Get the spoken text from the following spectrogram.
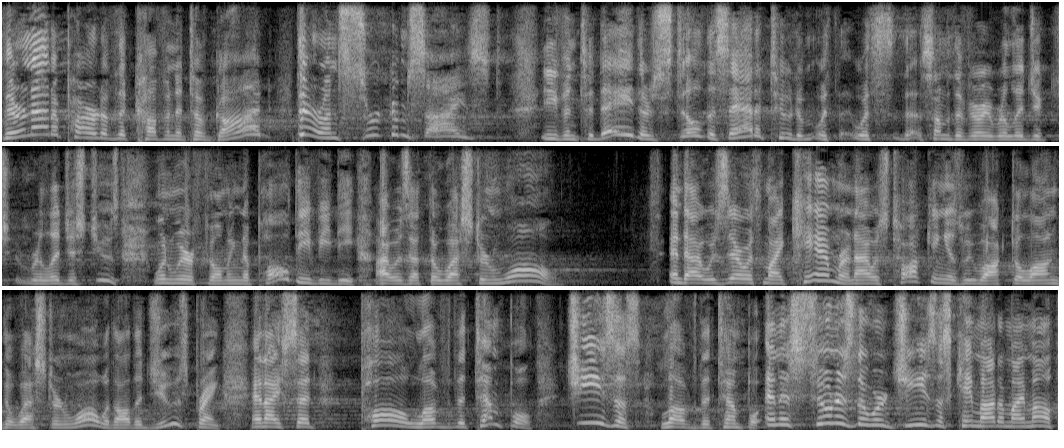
They're not a part of the covenant of God. They're uncircumcised. Even today, there's still this attitude with, with the, some of the very religious, religious Jews. When we were filming the Paul DVD, I was at the Western Wall. And I was there with my camera, and I was talking as we walked along the Western Wall with all the Jews praying. And I said, Paul loved the temple. Jesus loved the temple. And as soon as the word Jesus came out of my mouth,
